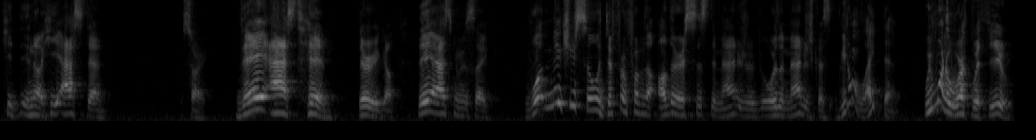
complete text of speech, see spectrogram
he, you know, he asked them, sorry, they asked him, there you go. They asked him, it's like, what makes you so different from the other assistant managers or the managers? Because we don't like them. We want to work with you.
